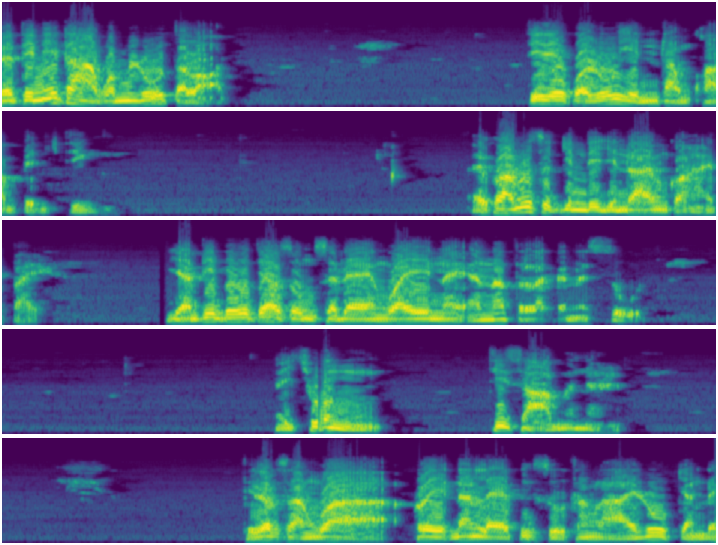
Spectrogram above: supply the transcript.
แต่ทีนี้ถ้าหากว่ามันรู้ตลอด ที่เรียกว่ารู้เห็นตามความเป็นจริงไอ้ความรู้สึกยินดียินร้ายมันก็หายไป อย่างที่พระพุทธเจ้าทรงแสดงไว้ในอนัตตลกนสูตร ในช่วงที่สามนะฮะ ที่รับสั่งว่าเปรตนั่นแหละภิกษุทั้งหลายรูปอย่างใด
